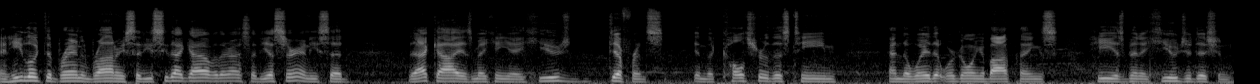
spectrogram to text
and he looked at Brandon Browner. He said, "You see that guy over there?" I said, "Yes, sir." And he said, "That guy is making a huge difference in the culture of this team and the way that we're going about things. He has been a huge addition.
